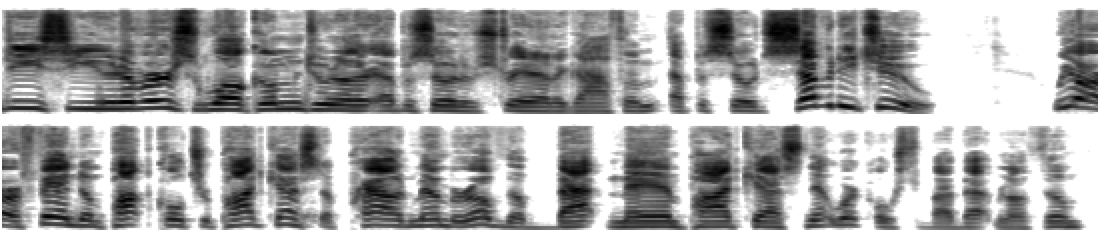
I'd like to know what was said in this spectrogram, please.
The DC universe. Welcome to another episode of Straight Outta Gotham, episode 72. We are a fandom pop culture podcast, a proud member of the Batman Podcast Network, hosted by Batman on Film.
